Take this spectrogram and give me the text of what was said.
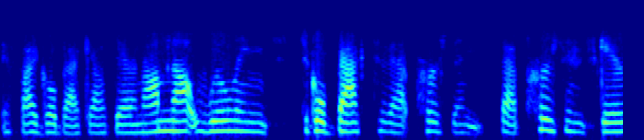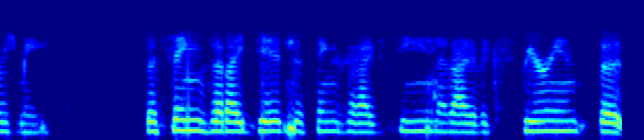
if I go back out there. And I'm not willing to go back to that person. That person scares me. The things that I did, the things that I've seen, that I've experienced, the,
